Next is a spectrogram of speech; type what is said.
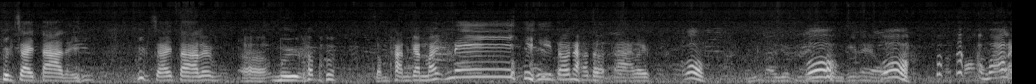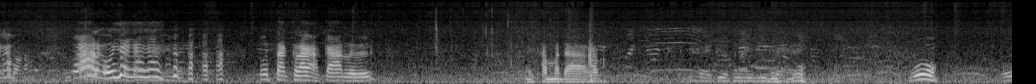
พึ่งสายตาไหนพึ่งสายตาแล้วเอ่อมือครับ สัมพันธ์กันไหมนี่ต่อหน้าต่อตาเลย โอ้โอ้โอ้มาแล้วครับมาแล้วโอ้ยใหญ่ใหญ่ใหญ่โอ้ตากลางอากาศเลยไม่ธรรมดาครับ โอ้โอ้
